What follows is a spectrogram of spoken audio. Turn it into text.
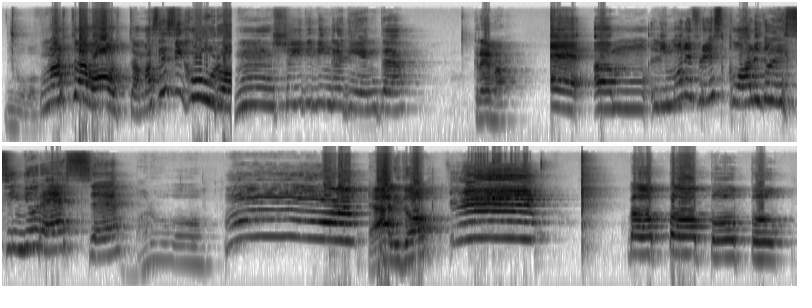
Di nuovo. Un'altra volta, ma sei sicuro? Mmm, scegliti l'ingrediente. Crema. È um, limone fresco alido del signor S. Maro. Mmm. È alido? Mm. Po, po, po, po.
